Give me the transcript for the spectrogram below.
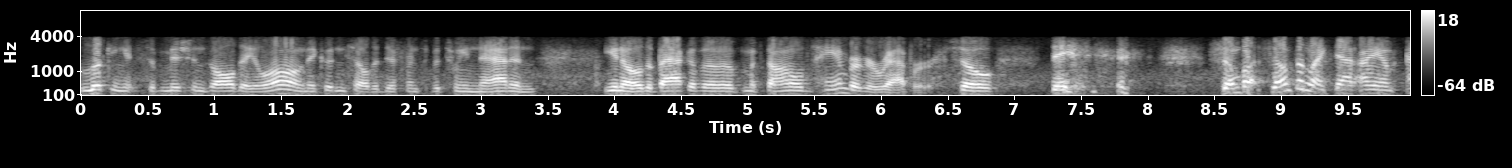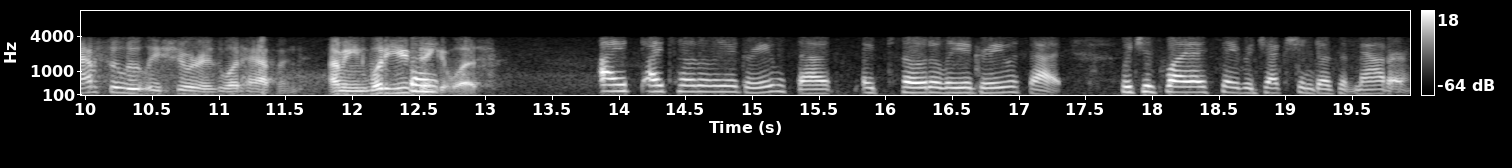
looking at submissions all day long. They couldn't tell the difference between that and, you know, the back of a McDonald's hamburger wrapper. So they somebody, something like that. I am absolutely sure is what happened. I mean, what do you right. think it was? I I totally agree with that. I totally agree with that. Which is why I say rejection doesn't matter.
